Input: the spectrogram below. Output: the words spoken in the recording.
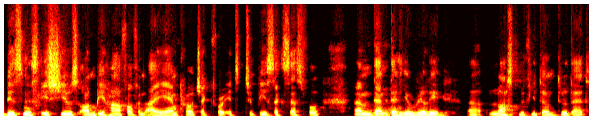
business issues on behalf of an IAM project for it to be successful um, then then you're really uh, lost if you don't do that.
